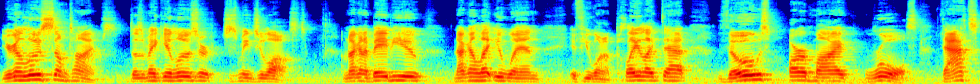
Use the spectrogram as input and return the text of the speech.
You're going to lose sometimes. Doesn't make you a loser, just means you lost. I'm not going to baby you, not going to let you win. If you want to play like that, those are my rules. That's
